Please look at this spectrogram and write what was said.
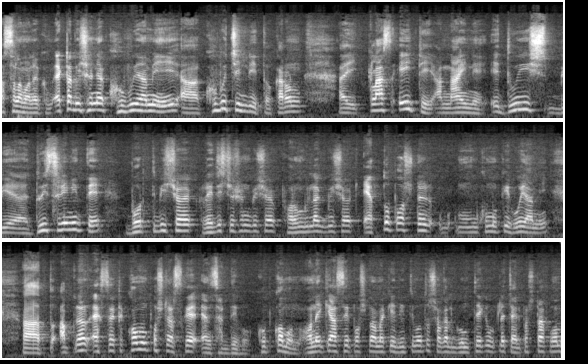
আসসালামু আলাইকুম। একটা বিষয় নিয়ে খুবই আমি খুবই চিহ্নিত কারণ, এই ক্লাস এইটে আর নাইনে এই দুই দুই শ্রেণীতে ভর্তি বিষয়ক রেজিস্ট্রেশন বিষয়ক ফর্ম ফিলাপ বিষয়ক এত প্রশ্নের মুখোমুখি হই আমি তো আপনার একটা কমন প্রশ্ন আজকে অ্যান্সার দেব। খুব কমন অনেকে আছে প্রশ্ন আমাকে রীতিমতো সকাল ঘুম থেকে উঠলে চার পাঁচটা ফোন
